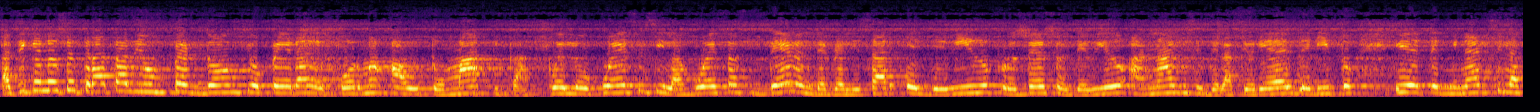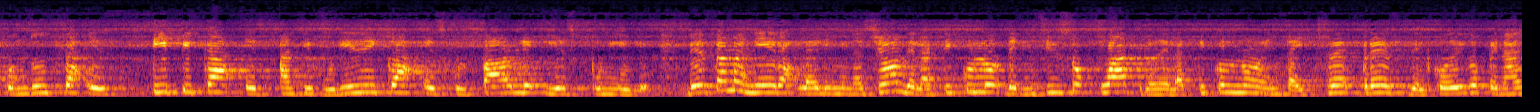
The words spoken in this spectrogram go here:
Así que no se trata de un perdón que opera de forma automática, pues los jueces y las juezas deben de realizar el debido proceso, el debido análisis de la teoría del delito y determinar si la conducta es típica, es antijurídica, es culpable y es punible. De esta manera, la eliminación del artículo del inciso 4 del artículo 93 del Código Penal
